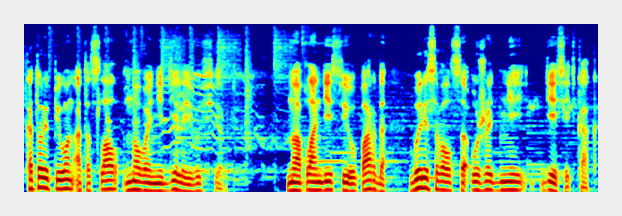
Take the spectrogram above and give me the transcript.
который пион отослал новой неделей в эфир. Ну а план действий у Парда вырисовался уже дней 10 как.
